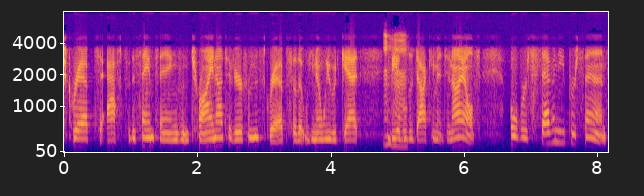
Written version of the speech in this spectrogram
script to ask for the same things, and try not to veer from the script, so that you know we would get mm-hmm. be able to document denials. Over 70 percent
